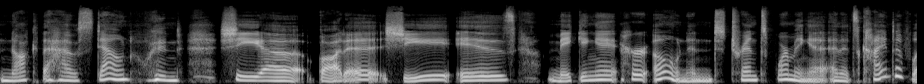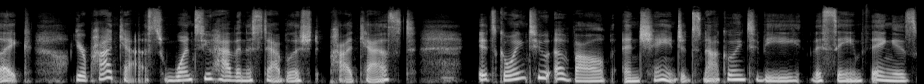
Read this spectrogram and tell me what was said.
knock the house down when she uh, bought it. She is making it her own and transforming it. And it's kind of like your podcast. Once you have an established podcast, it's going to evolve and change. It's not going to be the same thing as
